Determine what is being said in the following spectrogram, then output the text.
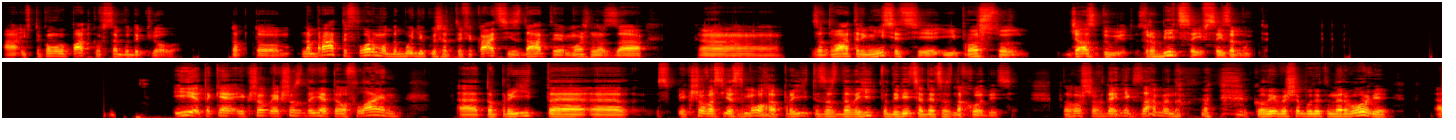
а, і в такому випадку все буде кльово. Тобто, набрати форму до будь-якої сертифікації, здати можна за, е, за 2-3 місяці і просто just do it. Зробіть це і все і забудьте. І таке, якщо, якщо здаєте офлайн, е, то приїдьте, е, якщо у вас є змога, приїдьте заздалегідь, подивіться, де це знаходиться. Того, що в день екзамену, коли ви ще будете нервові, е,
